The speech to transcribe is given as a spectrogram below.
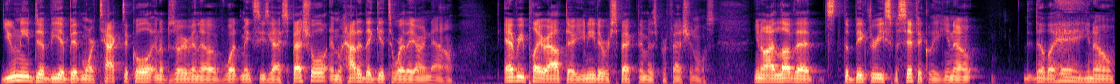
you need to be a bit more tactical and observant of what makes these guys special and how did they get to where they are now. Every player out there, you need to respect them as professionals. You know, I love that the big three specifically, you know, they'll be like, hey, you know,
